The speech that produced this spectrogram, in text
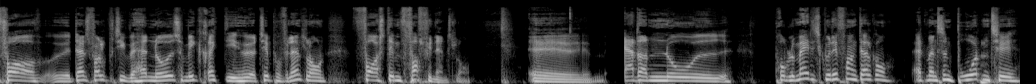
for øh, Dansk Folkeparti vil have noget, som ikke rigtig hører til på finansloven, for at stemme for finansloven. Øh, er der noget problematisk ved det, Frank Dalgaard? At man sådan bruger den til,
